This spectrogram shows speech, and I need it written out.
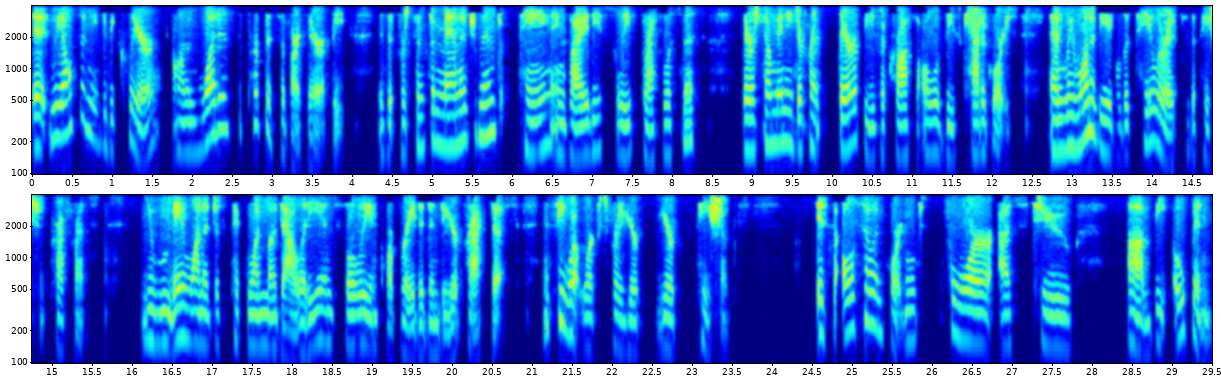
It, we also need to be clear on what is the purpose of our therapy. Is it for symptom management, pain, anxiety, sleep, breathlessness? There are so many different therapies across all of these categories, and we want to be able to tailor it to the patient preference. You may want to just pick one modality and slowly incorporate it into your practice and see what works for your, your patients. It's also important for us to um, be open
